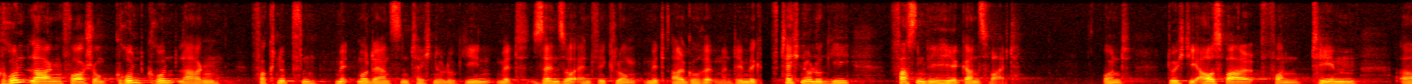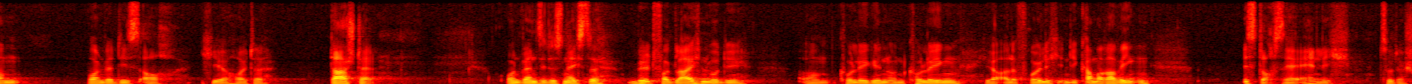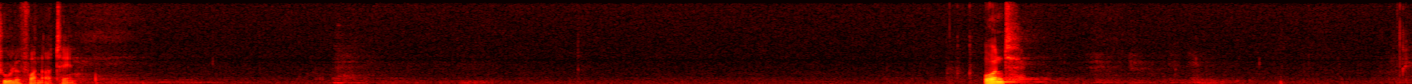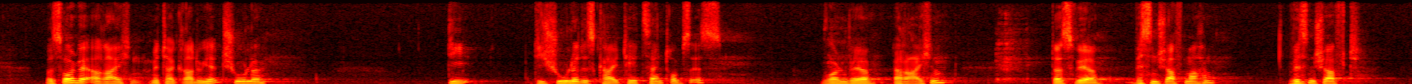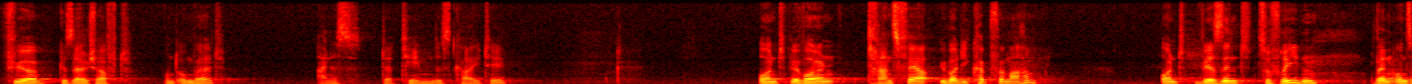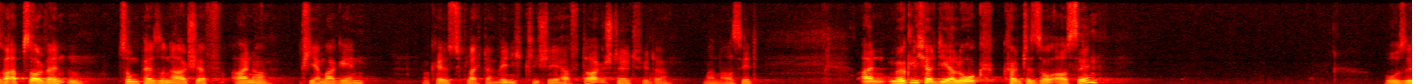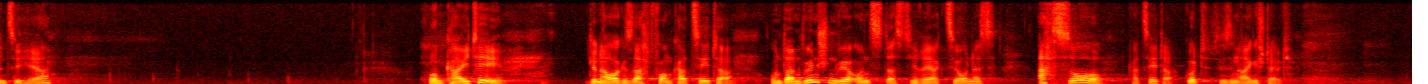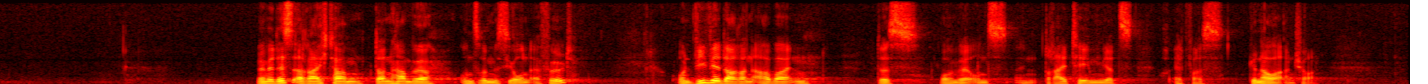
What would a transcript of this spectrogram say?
Grundlagenforschung, Grundgrundlagen verknüpfen mit modernsten Technologien, mit Sensorentwicklung, mit Algorithmen. Den Begriff Technologie fassen wir hier ganz weit. Und durch die Auswahl von Themen ähm, wollen wir dies auch hier heute darstellen. Und wenn Sie das nächste Bild vergleichen, wo die ähm, Kolleginnen und Kollegen hier alle fröhlich in die Kamera winken, ist doch sehr ähnlich zu der Schule von Athen. Und Was wollen wir erreichen mit der Graduiertenschule, die die Schule des KIT-Zentrums ist? Wollen wir erreichen, dass wir Wissenschaft machen, Wissenschaft für Gesellschaft und Umwelt, eines der Themen des KIT. Und wir wollen Transfer über die Köpfe machen. Und wir sind zufrieden, wenn unsere Absolventen zum Personalchef einer Firma gehen. Okay, ist vielleicht ein wenig klischeehaft dargestellt, wie der Mann aussieht. Ein möglicher Dialog könnte so aussehen. Wo sind Sie her? Vom KIT, genauer gesagt vom KCETA. Und dann wünschen wir uns, dass die Reaktion ist, ach so, KCETA, gut, Sie sind eingestellt. Wenn wir das erreicht haben, dann haben wir unsere Mission erfüllt. Und wie wir daran arbeiten, das wollen wir uns in drei Themen jetzt etwas genauer anschauen.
